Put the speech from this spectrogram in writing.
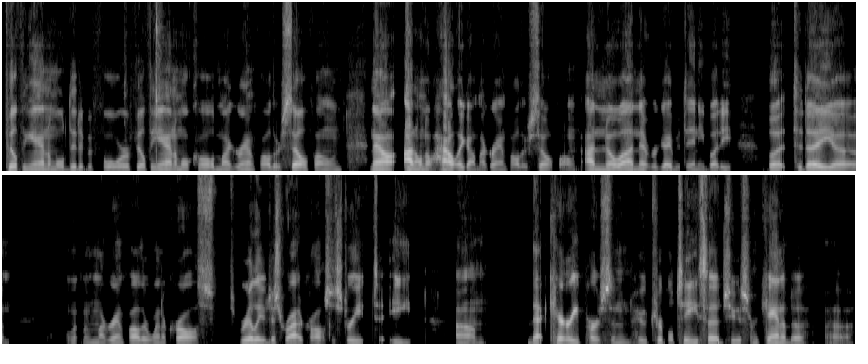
Filthy Animal did it before. Filthy Animal called my grandfather's cell phone. Now I don't know how they got my grandfather's cell phone. I know I never gave it to anybody, but today, uh, when my grandfather went across, really just right across the street to eat, um, that Carrie person who Triple T said she was from Canada. Uh,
